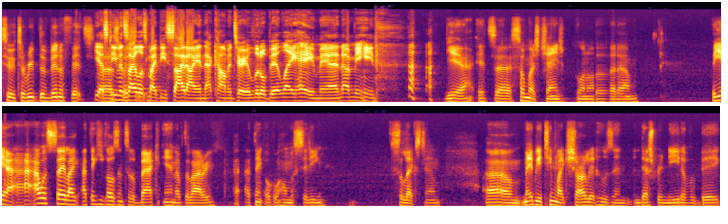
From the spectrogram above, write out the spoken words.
to to reap the benefits. Yeah, uh, Stephen Silas might be side eyeing that commentary a little bit, like, "Hey, man, I mean." yeah, it's uh, so much change going on, but um, but yeah, I, I would say like I think he goes into the back end of the lottery. I, I think Oklahoma City selects him. Um, maybe a team like Charlotte, who's in, in, desperate need of a big.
